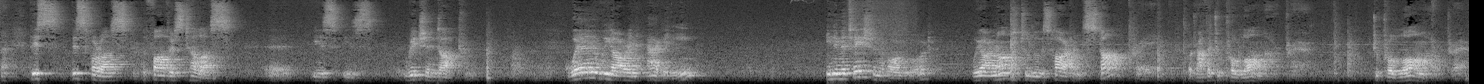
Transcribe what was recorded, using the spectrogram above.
Uh, this, this for us, the Fathers tell us, uh, is, is rich in doctrine when we are in agony, in imitation of our Lord, we are not to lose heart and stop praying, but rather to prolong our prayer. To prolong our prayer.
